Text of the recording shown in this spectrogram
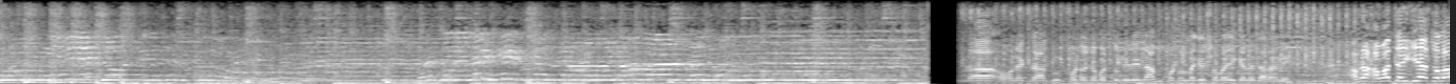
Thank you. একটা গ্রুপ ফটো সবার তুলে নিলাম। ফটোর লাগে সবাই এখানে দাঁড়ানি আমরা খাবার যাই গিয়া চলো।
